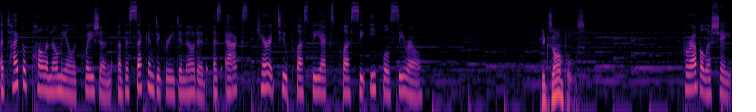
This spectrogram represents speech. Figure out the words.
a type of polynomial equation of the second degree denoted as x caret 2 plus bx plus c equals 0. Examples Parabola shape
